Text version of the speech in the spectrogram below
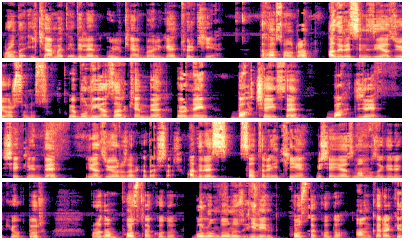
Burada ikamet edilen ülke, bölge Türkiye. Daha sonra adresinizi yazıyorsunuz. Ve bunu yazarken de örneğin bahçe ise bahçe şeklinde yazıyoruz arkadaşlar. Adres satırı 2'ye bir şey yazmamıza gerek yoktur. Buradan posta kodu. Bulunduğunuz ilin posta kodu. Ankara'ki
